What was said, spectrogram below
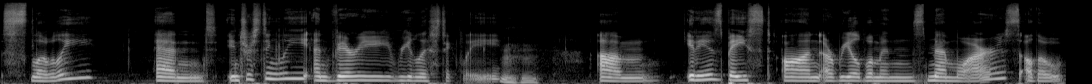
slowly and interestingly and very realistically. Um, it is based on a real woman's memoirs, although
